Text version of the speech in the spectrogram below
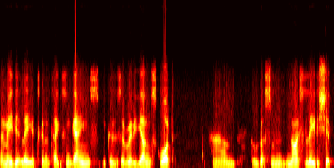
immediately. It's going to take some games because it's a really young squad. Um, but we've got some nice leadership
